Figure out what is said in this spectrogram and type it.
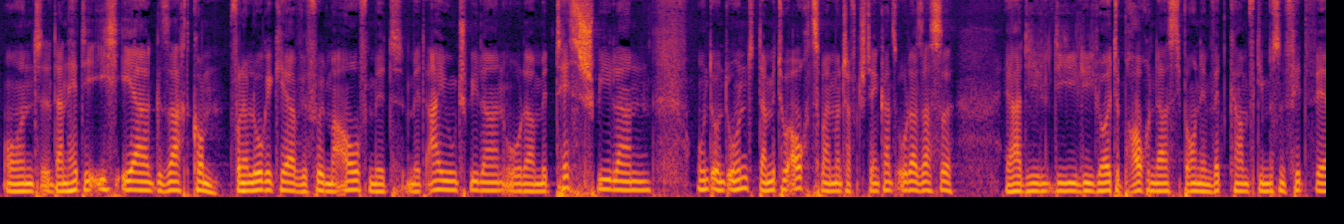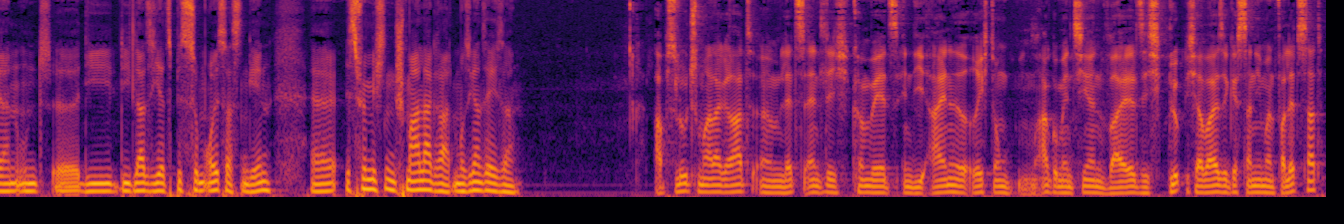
und äh, dann hätte ich eher gesagt, komm, von der Logik her, wir füllen mal auf mit, mit A-Jugendspielern oder mit Testspielern und, und, und, damit du auch zwei Mannschaften stellen kannst oder sagst du, ja, die, die, die Leute brauchen das, die brauchen den Wettkampf, die müssen fit werden und äh, die, die lasse ich jetzt bis zum Äußersten gehen, äh, ist für mich ein schmaler Grad, muss ich ganz ehrlich sagen. Absolut schmaler Grad. Ähm, letztendlich können wir jetzt in die eine Richtung argumentieren, weil sich glücklicherweise gestern niemand verletzt hat.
